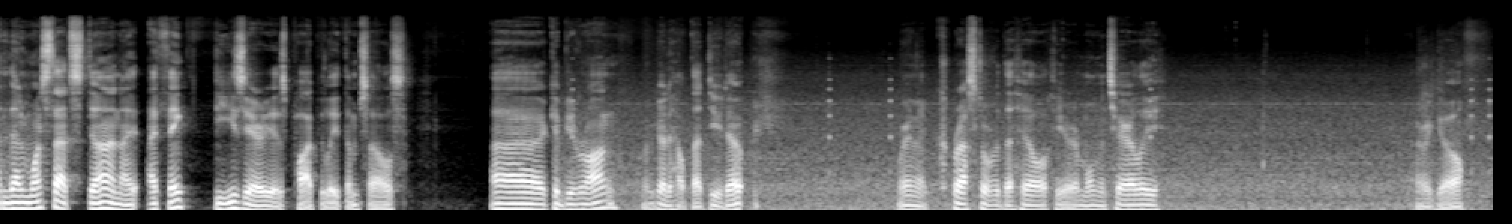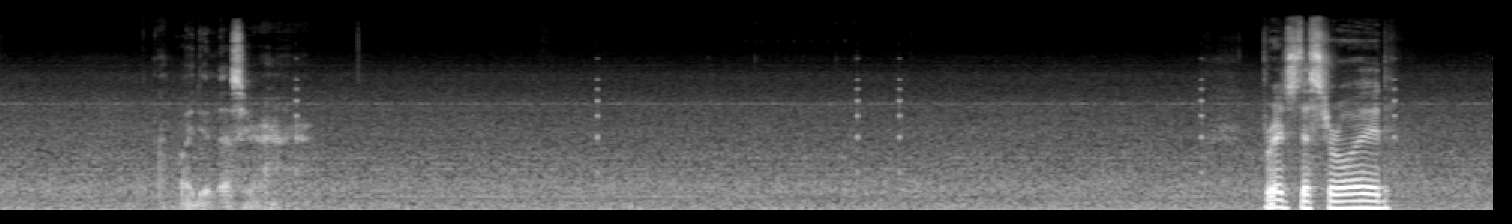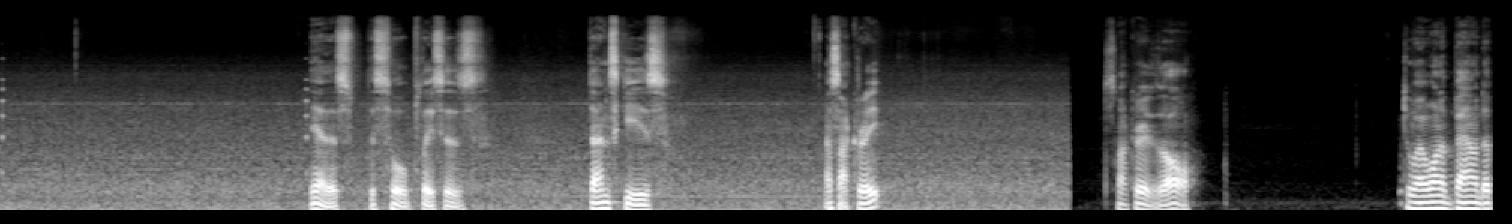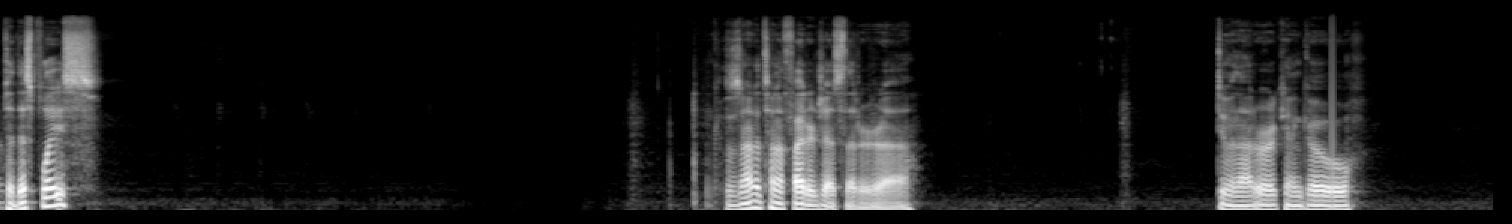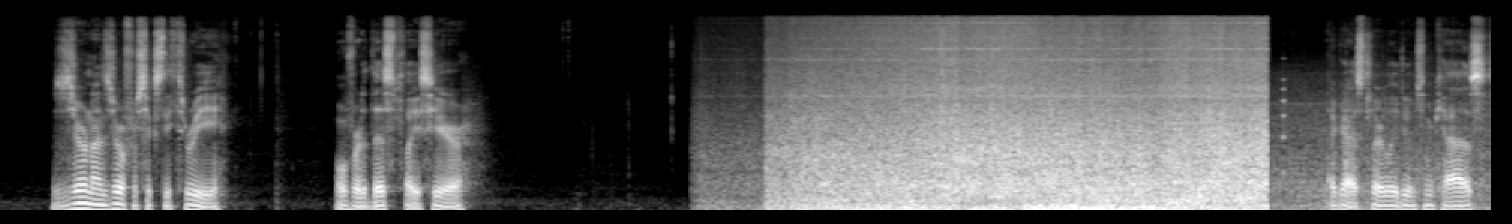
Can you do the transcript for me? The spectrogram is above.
And then once that's done, I, I think these areas populate themselves. Uh, could be wrong. We've got to help that dude out. We're going to crest over the hill here momentarily. There we go. How do I do this here? Bridge destroyed. Yeah, this this whole place is Dunskies. That's not great. It's not great at all. Do I want to bound up to this place? There's not a ton of fighter jets that are uh, doing that, or I can go 090 for 63 over to this place here. That guy's clearly doing some CAS.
